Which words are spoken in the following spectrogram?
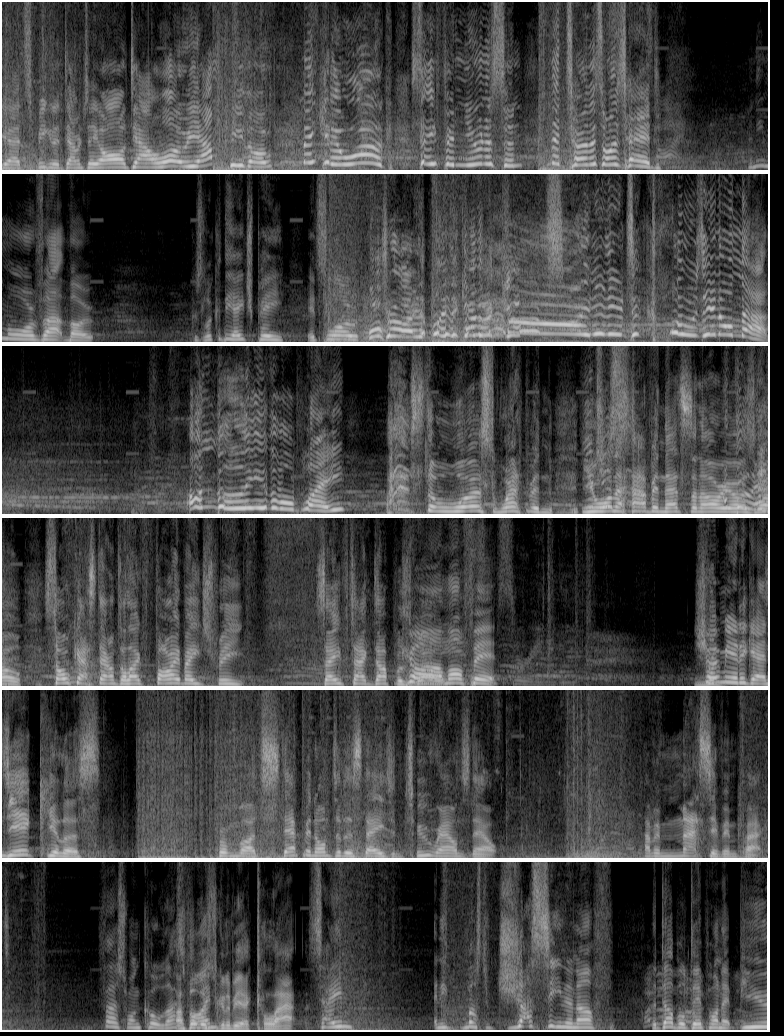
yeah, speaking of damage, they are down low. Jamppi, though, making it work. Sayf in unison. And then turn this on his head. Any more of that, though? Because look at the HP. It's low. Oh. Trying to play together. Oh my God! They oh, need to close in on that. Unbelievable play. That's the worst weapon you, want to have in that scenario as well. soulcas down to like 5 HP. Sayf tagged up as well. Come well. off it. Show me it again. Ridiculous. From Mojj stepping onto the stage in two rounds now. Having massive impact. First one, cool. That's I thought fine. this was going to be a collat. Same. And he must have just seen enough. The double dip on it. Beautiful.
